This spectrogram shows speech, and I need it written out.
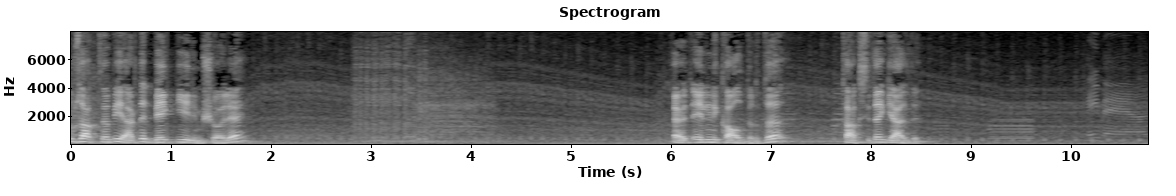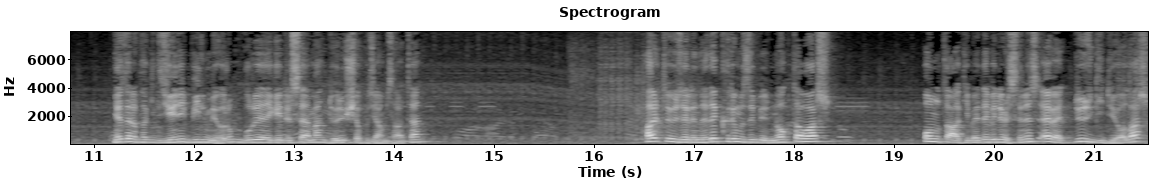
uzakta bir yerde bekleyelim şöyle. Evet elini kaldırdı. Taksi de geldi. Ne tarafa gideceğini bilmiyorum. Buraya gelirse hemen dönüş yapacağım zaten. Harita üzerinde de kırmızı bir nokta var. Onu takip edebilirsiniz. Evet düz gidiyorlar.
